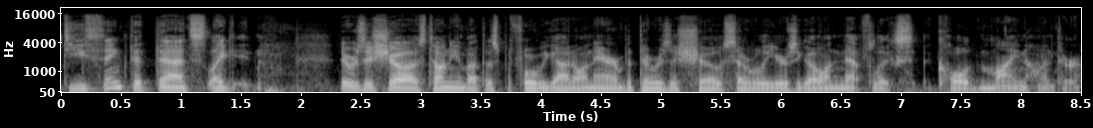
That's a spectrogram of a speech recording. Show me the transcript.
Do you think that that's like there was a show I was telling you about this before we got on air, but there was a show several years ago on Netflix called Mindhunter,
